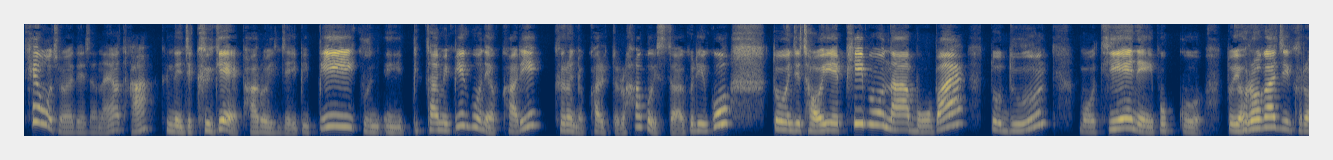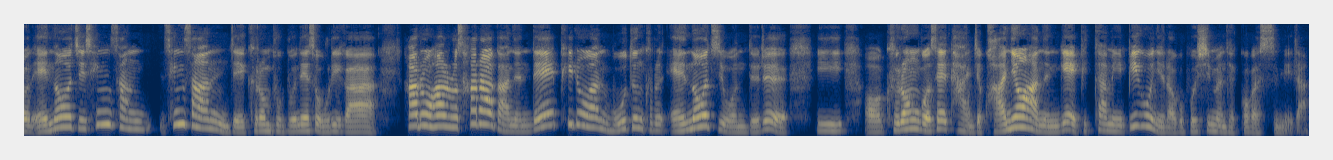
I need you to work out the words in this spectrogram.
태워줘야 되잖아요. 다. 근데 이제 그게 바로 이제 이 B군, 이 비타민 B군의 역할이 그런 역할을 또 하고 있어요. 그리고 또 이제 저희의 피부나 모발, 또 눈, 뭐 DNA 복구, 또 여러 가지 그런 에너지 생산, 생산 이제 그런 부분에서 우리가 하루하루 살아가는데 필요한 모든 그런 에너지원들을 이, 어, 그런 것에 다 이제 관여하는 게 비타민 B군이라고 보시면 될 것 같습니다.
